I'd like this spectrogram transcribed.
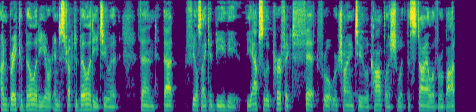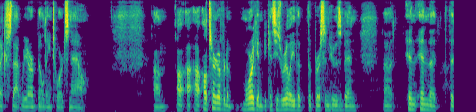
unbreakability or indestructibility to it, then that feels like it'd be the, the absolute perfect fit for what we're trying to accomplish with the style of robotics that we are building towards now. Um, I'll, I'll, turn it over to Morgan because he's really the, the person who's been uh, in in the, the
